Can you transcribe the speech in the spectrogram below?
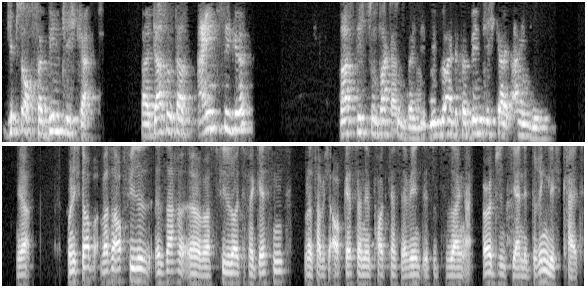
gibt es auch Verbindlichkeit. Weil das ist das Einzige, was dich zum Wachstum bringt, genau. indem du eine Verbindlichkeit eingehst. Ja. Und ich glaube, was auch viele Sachen, äh, was viele Leute vergessen, und das habe ich auch gestern im Podcast erwähnt, ist sozusagen Urgency, eine Dringlichkeit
